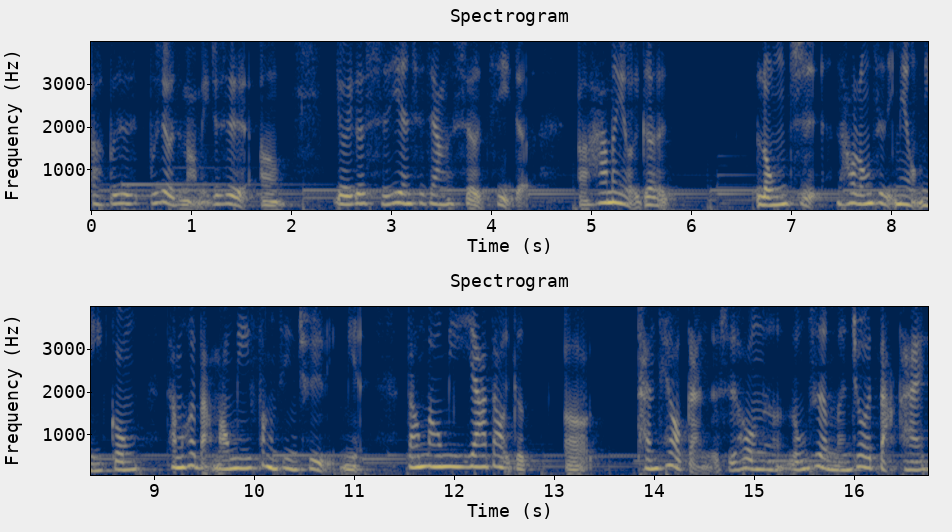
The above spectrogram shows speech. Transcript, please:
呃，不是不是有一只猫咪，就是嗯，有一个实验是这样设计的，呃，他们有一个笼子，然后笼子里面有迷宫，他们会把猫咪放进去里面。当猫咪压到一个呃弹跳杆的时候呢，笼子的门就会打开，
